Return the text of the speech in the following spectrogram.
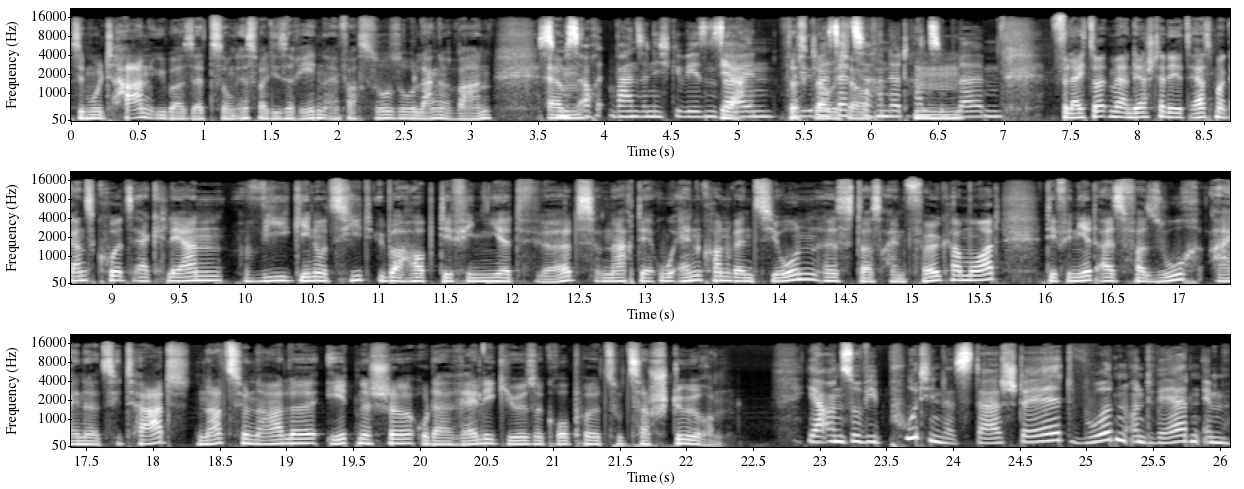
Simultanübersetzung ist, weil diese Reden einfach so, so lange waren. Es ähm, muss auch wahnsinnig gewesen sein, ja, für die Übersetzerin da dran mhm. zu bleiben. Vielleicht sollten wir an der Stelle jetzt erstmal ganz kurz erklären, wie Genozid überhaupt definiert wird. Nach der UN-Konvention ist das ein Völkermord, definiert als Versuch, eine, Zitat, nationale, ethnische oder religiöse Gruppe zu zerstören. Ja, und so wie Putin das darstellt, wurden und werden im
